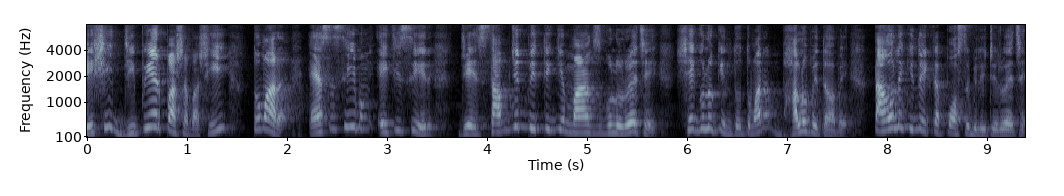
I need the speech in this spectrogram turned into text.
বেশি জিপিএর পাশাপাশি তোমার এসএসসি এবং এইচএসসির যে সাবজেক্ট ভিত্তিক যে মার্কসগুলো রয়েছে, সেগুলো কিন্তু তোমার ভালো পেতে হবে। তাহলে কিন্তু একটা পসিবিলিটি রয়েছে।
